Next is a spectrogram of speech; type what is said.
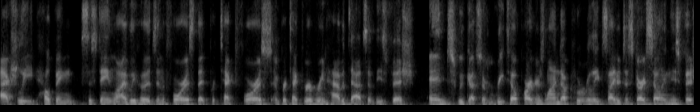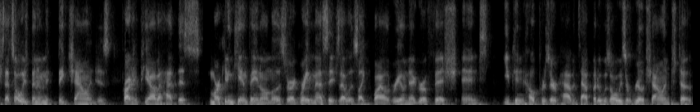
actually helping sustain livelihoods in the forest that protect forests and protect riverine habitats of these fish. And we've got some retail partners lined up who are really excited to start selling these fish. That's always been a big challenge. Is Project Piaba had this marketing campaign almost, or a great message that was like wild Rio Negro fish, and you can help preserve habitat. But it was always a real challenge to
